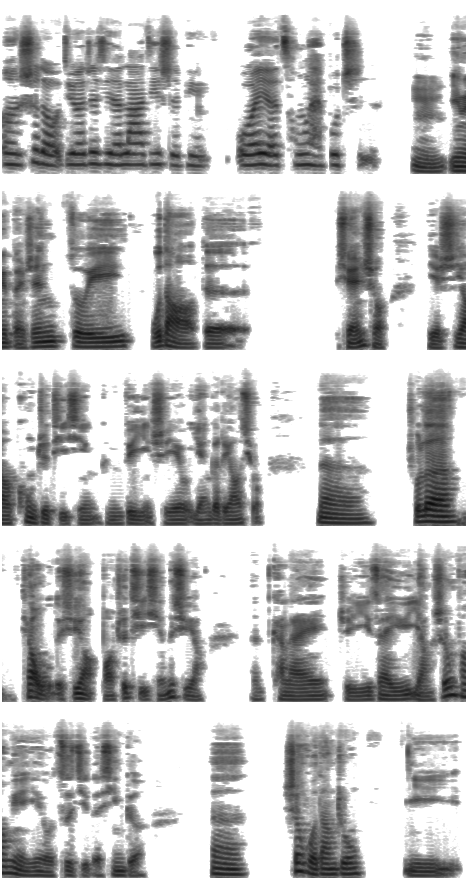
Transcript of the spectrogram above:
嗯，是的，我觉得这些垃圾食品我也从来不吃。嗯，因为本身作为舞蹈的选手，也是要控制体型，可能对饮食也有严格的要求。那除了跳舞的需要，保持体型的需要，嗯，看来芷怡在于养生方面也有自己的心得。嗯，生活当中你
